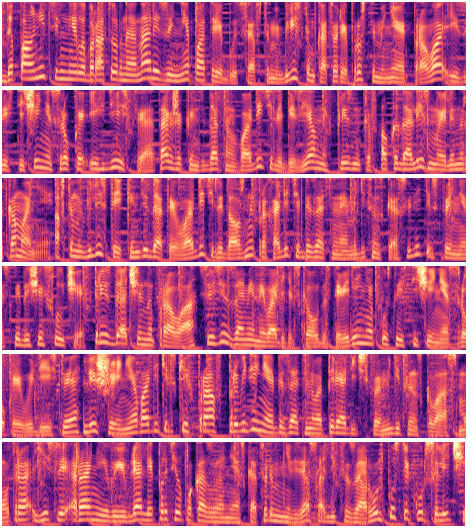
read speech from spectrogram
Дополнительные лабораторные анализы не потребуются автомобилистам, которые просто меняют права из-за истечения срока их действия, а также кандидатам в водители без явных признаков алкоголизма или наркомании. Автомобилисты и кандидаты в водители должны проходить обязательное медицинское освидетельствование в следующих случаях. При сдаче на права, в связи с заменой водительского удостоверения после истечения срока его действия, лишение водительских прав, проведение обязательного периодического медицинского осмотра, если ранее выявляли противопоказания, с которыми нельзя садиться за руль после курса лечения,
